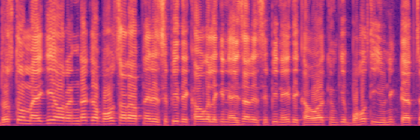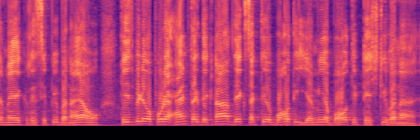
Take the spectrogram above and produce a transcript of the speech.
दोस्तों मैगी और अंडा का बहुत सारा आपने रेसिपी देखा होगा लेकिन ऐसा रेसिपी नहीं देखा होगा क्योंकि बहुत ही यूनिक टाइप से मैं एक रेसिपी बनाया हूँ। तो इस वीडियो को पूरे एंड तक देखना देख सकते हो बहुत ही यमी है बहुत ही टेस्टी बना है।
